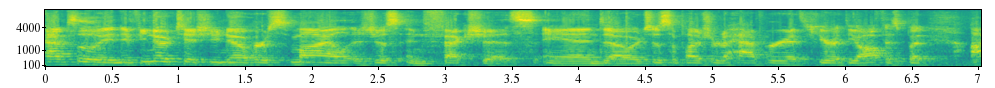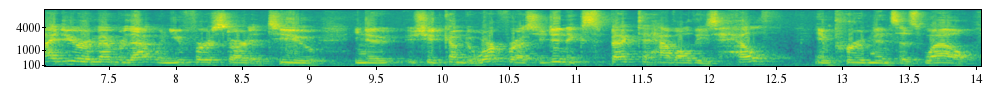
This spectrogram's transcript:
Absolutely, and if you know Tish, you know her smile is just infectious, and uh, it's just a pleasure to have her here at the office. But I do remember that when you first started too, you know, she'd come to work for us, you didn't expect to have all these health improvements as well.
